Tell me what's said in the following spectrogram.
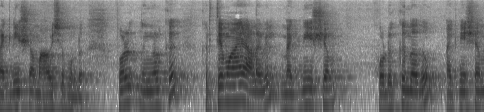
മഗ്നീഷ്യം ആവശ്യമുണ്ട്. അപ്പോൾ നിങ്ങൾക്ക് കൃത്യമായ അളവിൽ മഗ്നീഷ്യം കൊടുക്കുന്നതും മഗ്നീഷ്യം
